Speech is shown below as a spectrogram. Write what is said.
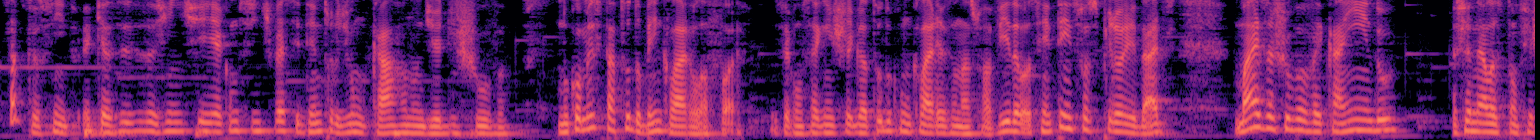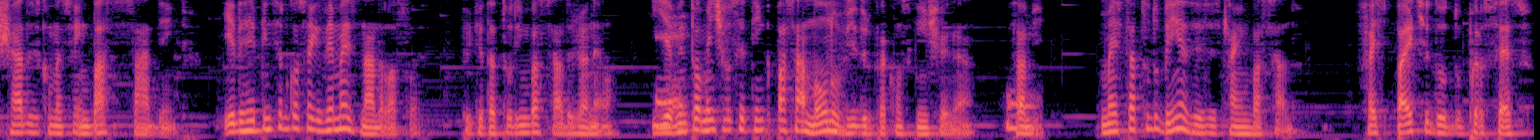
Sabe o que eu sinto? É que às vezes a gente é como se a gente estivesse dentro de um carro num dia de chuva. No começo tá tudo bem claro lá fora. Você consegue enxergar tudo com clareza na sua vida, você tem suas prioridades, mas a chuva vai caindo, as janelas estão fechadas e começa a embaçar dentro. E de repente você não consegue ver mais nada lá fora, porque tá tudo embaçado a janela. E É. eventualmente você tem que passar a mão no vidro pra conseguir enxergar, sabe? Mas tá tudo bem às vezes estar embaçado. Faz parte do, do processo.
